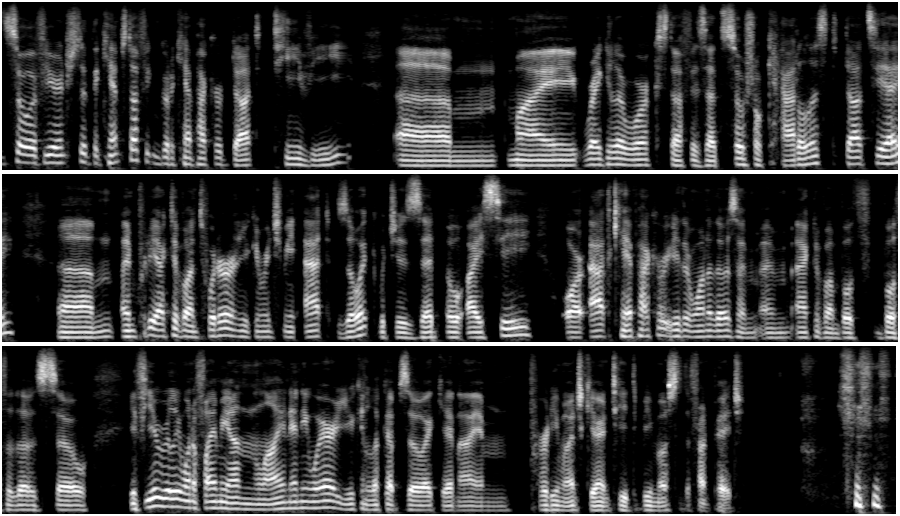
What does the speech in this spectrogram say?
so, if you're interested in the camp stuff, you can go to camphacker.tv. Um, my regular work stuff is at socialcatalyst.ca. Um, I'm pretty active on Twitter, and you can reach me at Zoic, which is Z O I C, or at Camp Hacker. Either one of those. I'm I'm active on both both of those. So if you really want to find me online anywhere, you can look up Zoic, and I am pretty much guaranteed to be most of the front page.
